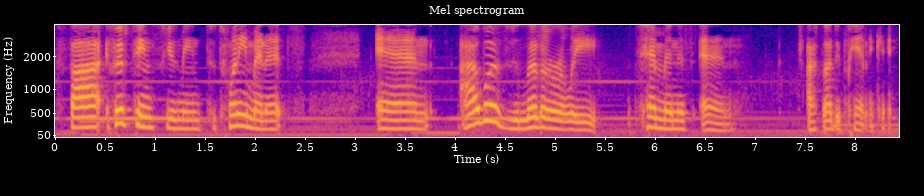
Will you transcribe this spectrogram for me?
five, 15, excuse me, to 20 minutes. And I was literally 10 minutes in. I started panicking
